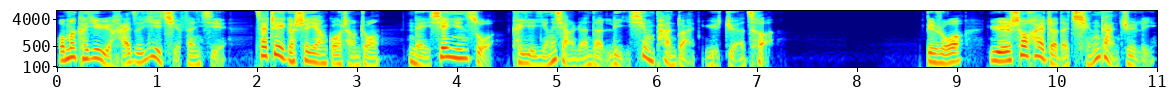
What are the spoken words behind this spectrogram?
我们可以与孩子一起分析，在这个试验过程中，哪些因素可以影响人的理性判断与决策，比如与受害者的情感距离。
